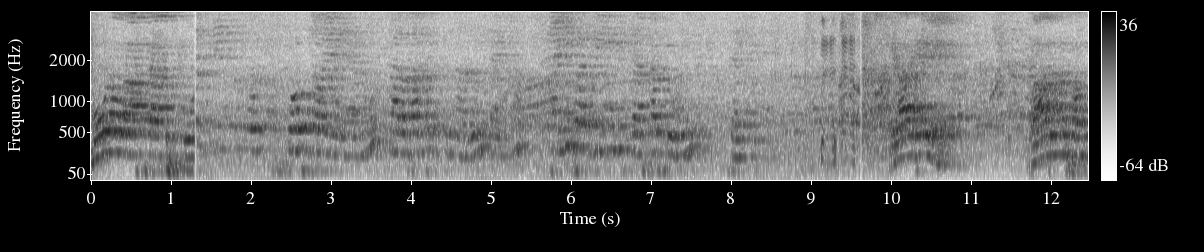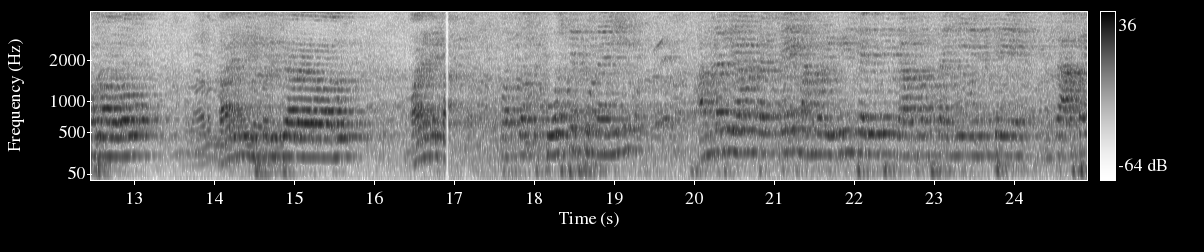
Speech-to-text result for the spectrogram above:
మూడో ల్యాప్టాప్ కోర్స్ జాయిన్ అయ్యాను. చాలా బాగా చెప్తున్నారు. Thank you for giving this laptop to me thank you ఇలాగే రానున్న సంవత్సరాల్లో మరిన్ని విశ్వవిద్యాలయాల వారు మరిన్ని కొత్త కోర్సెస్ ఉన్నాయి. అందరూ ఏమంటారంటే మనం డిగ్రీ చదివితే జాబ్ వస్తాయి లేదంటే ఇంకా ఆ పై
